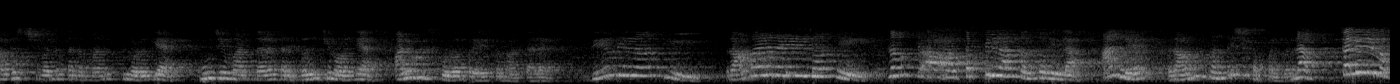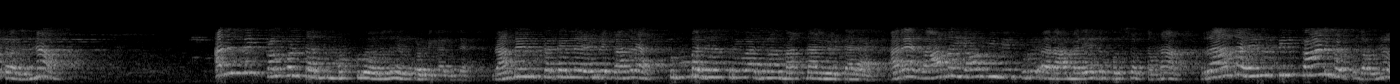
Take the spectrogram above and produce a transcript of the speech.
ಆದರ್ಶವನ್ನು ತನ್ನ ಮನಸ್ಸಿನೊಳಗೆ ಪೂಜೆ ಮಾಡ್ತಾರೆ ತನ್ನ ಬದುಕಿನೊಳಗೆ ಅಳವಡಿಸಿಕೊಳ್ಳುವ ಪ್ರಯತ್ನ ಮಾಡ್ತಾರೆ. ದೇವರಿಲ್ಲ ಅಂತ ಹೇಳಿ ರಾಮಾಯಣ ನಡೆಯಲಿಲ್ಲ ಅಂತ ಹೇಳಿ ನಮ್ಗೆ ತಪ್ಪಿಲ್ಲ ಅಂತ ಅನ್ಸೋದಿಲ್ಲ. ಆದ್ರೆ ರಾಮನ ಸಂದೇಶ ತಪ್ಪಲ್ವಲ್ಲ? ಕಲೀಲಿ ಮಕ್ಕಳು ಅದನ್ನ ಕಳ್ಕೊಳ್ತಾರೆ ನಿಮ್ಮ ಮಕ್ಕಳು ಅನ್ನೋದು ಹೇಳ್ಕೊಳ್ಬೇಕಾಗುತ್ತೆ. ರಾಮಾಯಣ ಕಥೆ ಎಲ್ಲ ಹೇಳ್ಬೇಕಾದ್ರೆ ತುಂಬಾ ಜನ ಸ್ತ್ರೀವಾದಿಗಳು ಮಾತನಾಡಿ ಹೇಳ್ತಾರೆ. ಅರೆ, ರಾಮ ಯಾವ ಮರ್ಯಾದ ಪುರುಷೋತ್ತಮ? ರಾಮ ಹೆಣ್ಮಕ್ಳಿಗೆ ಕಾಡು ಕಟ್ಟಿದವನು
